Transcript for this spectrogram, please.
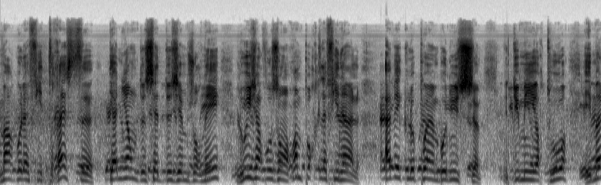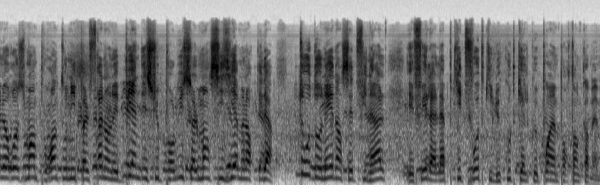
Margot Lafitte reste gagnante de cette deuxième journée. Louis Gervoson remporte la finale avec le point bonus du meilleur tour. Et malheureusement pour Anthony Pelfren, on est bien déçu pour lui, seulement sixième alors qu'il a tout donné dans cette finale et fait la petite faute qui lui coûte quelques points importants quand même.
